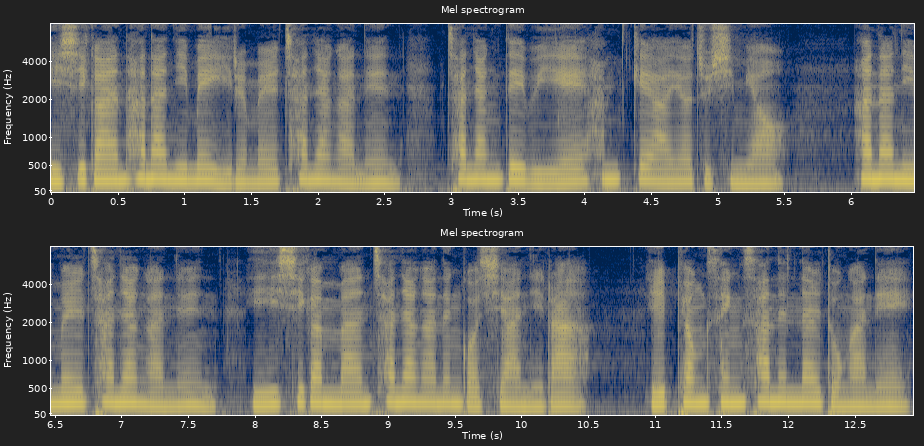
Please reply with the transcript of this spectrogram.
이 시간 하나님의 이름을 찬양하는 찬양대 위에 함께하여 주시며 하나님을 찬양하는 이 시간만 찬양하는 것이 아니라 일평생 사는 날 동안에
